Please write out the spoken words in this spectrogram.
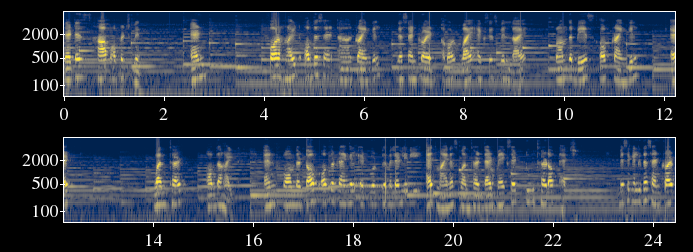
that is half of its width and for height of the uh, triangle, the centroid about y-axis will lie from the base of triangle at one third of the height. And from the top of the triangle it would similarly be h minus one third that makes it two third of h. Basically the centroid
